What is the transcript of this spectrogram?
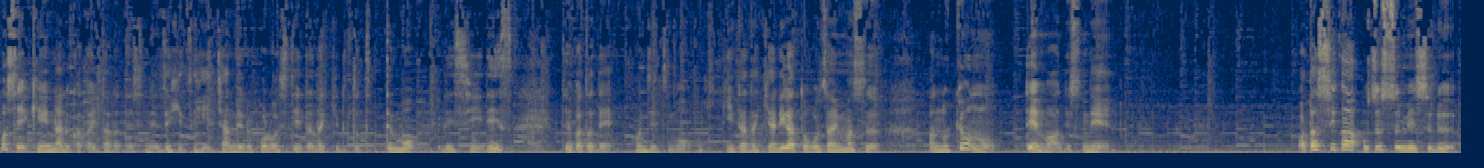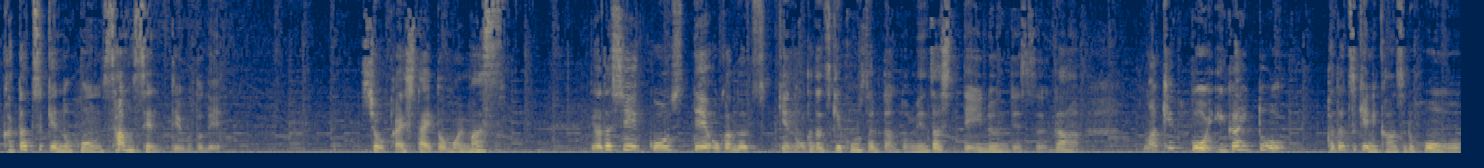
もし気になる方いたらですねぜひぜひチャンネルフォローしていただけるととっても嬉しいです。ということで本日もお聴きいただきありがとうございます。あの今日のテーマはですね私がおすすめする片付けの本3選ということで紹介したいと思います。で私こうしてお片付けの片付けコンサルタントを目指しているんですが、まあ、結構意外と片付けに関する本を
